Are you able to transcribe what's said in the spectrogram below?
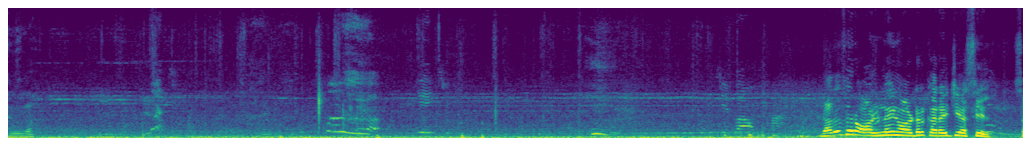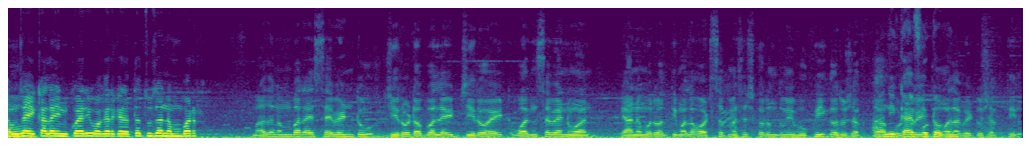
हे बघा. दादा जर ऑनलाईन ऑर्डर करायची असेल समजा एकाला इन्क्वायरी वगैरे करायचं तर तुझा नंबर माझा नंबर आहे seven two zero double eight zero eight one seven one. या नंबरवरती मला व्हॉट्सअप मेसेज करून तुम्ही बुकही करू शकता आणि काय फोटोही फोटो तुम्हाला पण? भेटू शकतील.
